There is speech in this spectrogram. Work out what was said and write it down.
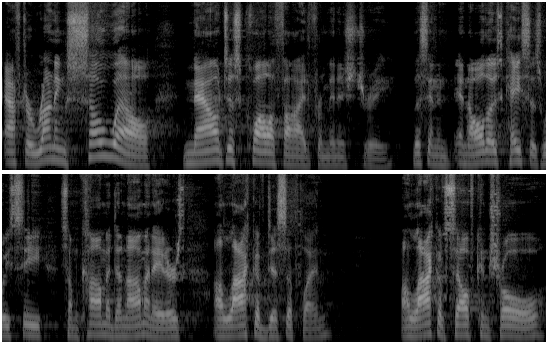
After running so well, now disqualified from ministry. Listen, in, in all those cases, we see some common denominators a lack of discipline, a lack of self control,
